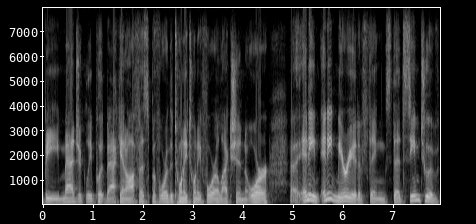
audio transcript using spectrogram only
be magically put back in office before the 2024 election or uh, any any myriad of things that seem to have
